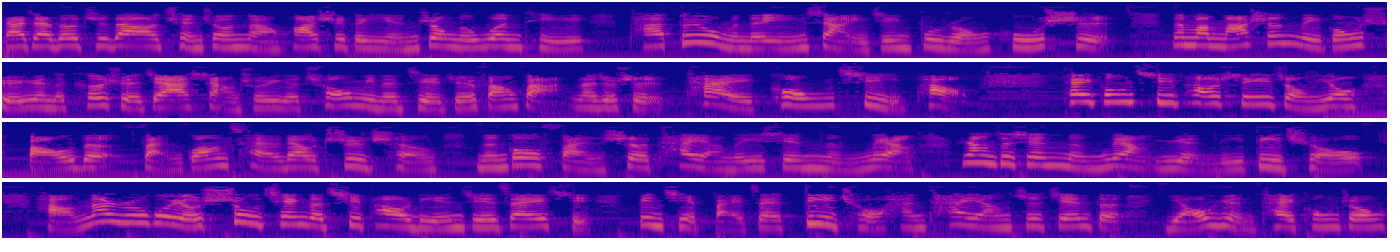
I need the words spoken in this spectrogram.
大家都知道，全球暖化是个严重的问题，它对我们的影响已经不容忽视。那么，麻省理工学院的科学家想出一个聪明的解决方法，那就是太空气泡。太空气泡是一种用薄的反光材料制成，能够反射太阳的一些能量，让这些能量远离地球。好，那如果有数千个气泡连接在一起，并且摆在地球和太阳之间的遥远太空中，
